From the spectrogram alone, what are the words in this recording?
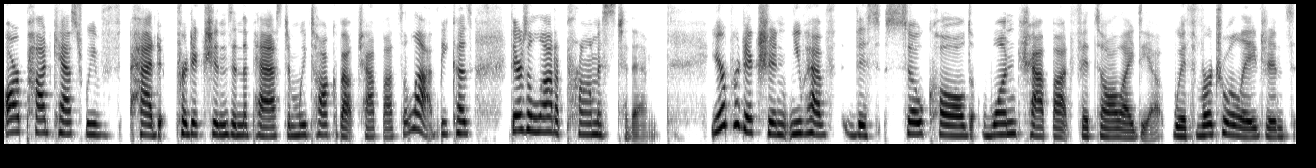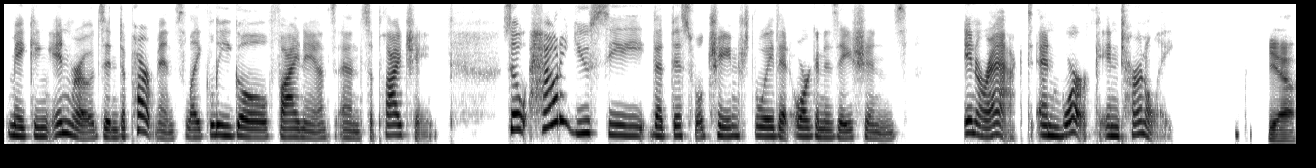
our podcast, we've had predictions in the past and we talk about chatbots a lot because there's a lot of promise to them. Your prediction, you have this so called one chatbot fits all idea with virtual agents making inroads in departments like legal, finance, and supply chain. So, how do you see that this will change the way that organizations interact and work internally. Yeah.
